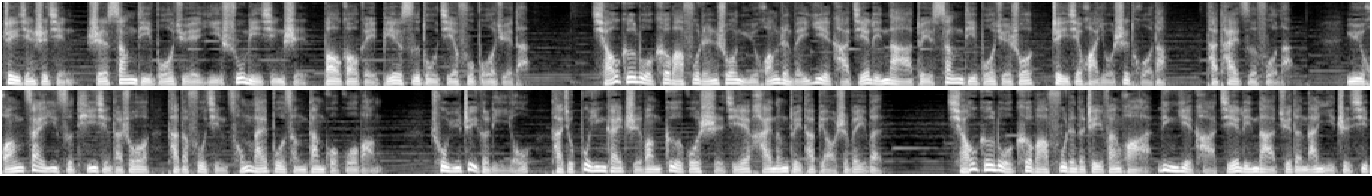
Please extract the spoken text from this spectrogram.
这件事情是桑蒂伯爵以书面形式报告给别斯杜杰夫伯爵的。乔戈洛科娃夫人说，女皇认为叶卡捷琳娜对桑蒂伯爵说这些话有失妥当，他太自负了。女皇再一次提醒他说，他的父亲从来不曾当过国王。出于这个理由，他就不应该指望各国使节还能对他表示慰问。乔戈洛科娃夫人的这番话令叶卡捷琳娜觉得难以置信，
